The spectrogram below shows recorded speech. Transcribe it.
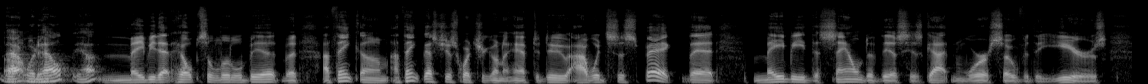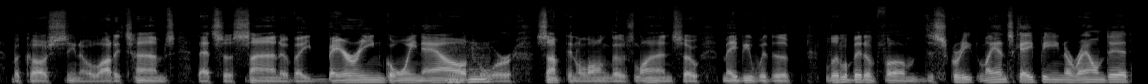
That would Um, help. Yeah. maybe that helps a little bit but i think um i think that's just what you're going to have to do i would suspect that maybe the sound of this has gotten worse over the years because you know a lot of times that's a sign of a bearing going out Mhm. or something along those lines so maybe with a little bit of um, discreet landscaping around it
